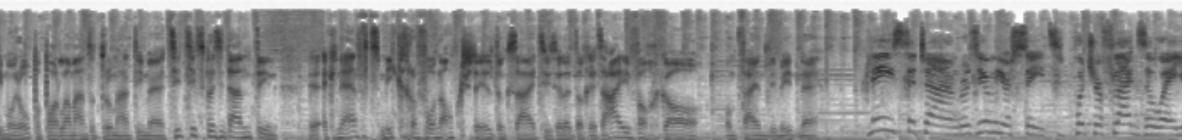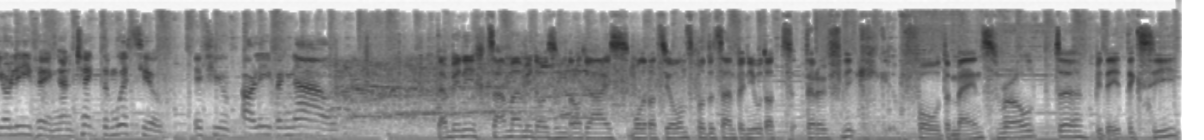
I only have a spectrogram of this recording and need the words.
im Europaparlament und darum hat ihm die Sitzungspräsidentin äh, ein genervtes Mikrofon abgestellt und gesagt, sie sollen doch jetzt einfach gehen und die Fähnchen mitnehmen. Please sit down, resume your seats, put your flags away, you're leaving, and take them with you if you are leaving now. Dann bin ich zusammen mit unserem Radio 1 Moderationsproduzent Ben Judat der Eröffnung von der Men's World äh, bei dort gsi.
